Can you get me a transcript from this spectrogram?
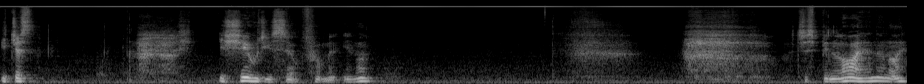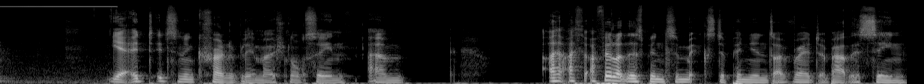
You just. You shield yourself from it, you know? I've just been lying, haven't I? Yeah, it, it's an incredibly emotional scene. Um, I th- I feel like there's been some mixed opinions I've read about this scene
